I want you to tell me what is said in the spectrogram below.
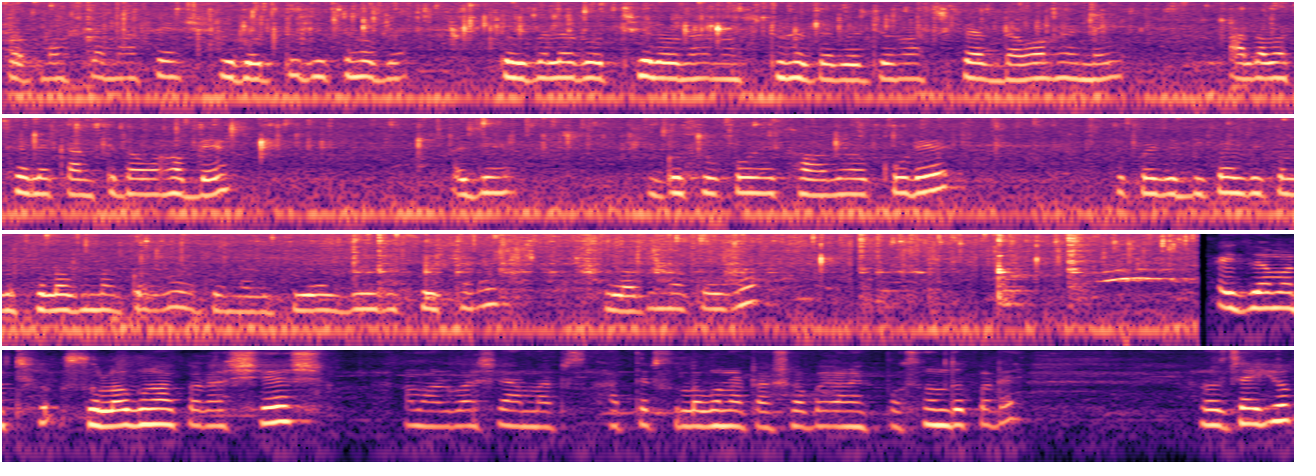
সব মশলা মাখে রোদ্দু দিতে হবে। তো বেলা রোদ ছিল না, নষ্ট হয়ে যাবে জন্য আজকে আর দেওয়া হয়নি। আলাদা ছেলে কালকে দেওয়া হবে। ওই যে গোসল করে, খাওয়া দাওয়া করে, তারপরে যে বিকাল বিকালে ছোলা করব, ওই আমি পেঁয়াজ দিয়ে দিচ্ছি এখানে, ছোলা করব। এই যে আমার ছো- ছোলা ভুনা করা শেষ, আমার বাসায় আমার হাতের ছোলা ভুনাটা সবাই অনেক পছন্দ করে। তো যাই হোক,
